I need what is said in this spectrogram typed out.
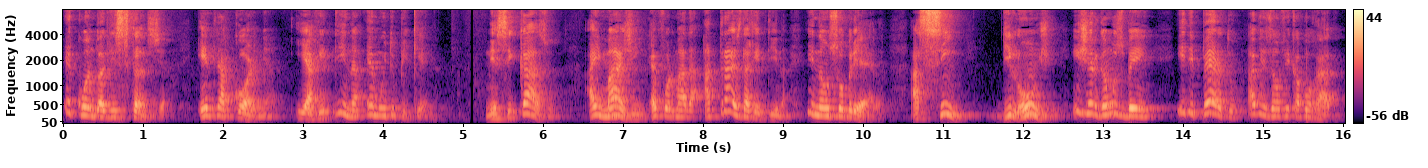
é quando a distância entre a córnea e a retina é muito pequena. Nesse caso, a imagem é formada atrás da retina e não sobre ela. Assim, de longe, enxergamos bem e de perto a visão fica borrada.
